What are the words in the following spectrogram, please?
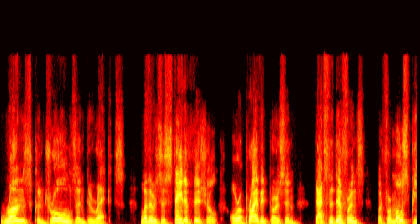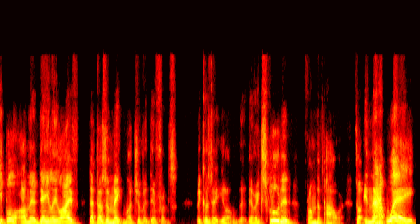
runs, controls, and directs. Whether it's a state official or a private person, that's the difference. But for most people on their daily life, that doesn't make much of a difference because they, you know, they're excluded from the power. So in that way,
